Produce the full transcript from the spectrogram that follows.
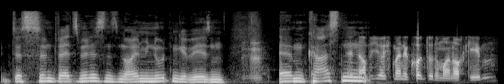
das sind wir jetzt mindestens neun Minuten gewesen. Ähm, Carsten, Darf ich euch meine Kontonummer noch geben?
